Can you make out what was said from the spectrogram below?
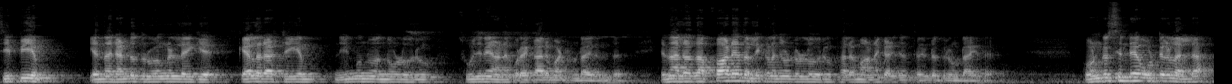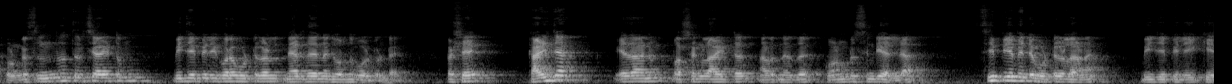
C P M എന്ന രണ്ട് ധ്രുവങ്ങളിലേക്ക് കേരള രാഷ്ട്രീയം നീങ്ങുന്നു എന്നുള്ള ഒരു സൂചനയാണ് കുറേ കാലമായിട്ടുണ്ടായിരുന്നത്. എന്നാൽ അത് അപ്പാടെ തള്ളിക്കളഞ്ഞുകൊണ്ടുള്ള ഒരു ഫലമാണ് കഴിഞ്ഞ തെരഞ്ഞെടുപ്പിലുണ്ടായത്. കോൺഗ്രസിന്റെ വോട്ടുകളല്ല. കോൺഗ്രസിൽ നിന്ന് തീർച്ചയായിട്ടും ബി ജെ പിയിലേക്ക് കുറേ വോട്ടുകൾ നേരത്തെ തന്നെ ചോർന്നു പോയിട്ടുണ്ട്. പക്ഷേ കഴിഞ്ഞ ഏതാനും വർഷങ്ങളായിട്ട് നടന്നത് കോൺഗ്രസിന്റെ അല്ല സി പി എമ്മിന്റെ വോട്ടുകളാണ് ബി ജെ പിയിലേക്ക്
